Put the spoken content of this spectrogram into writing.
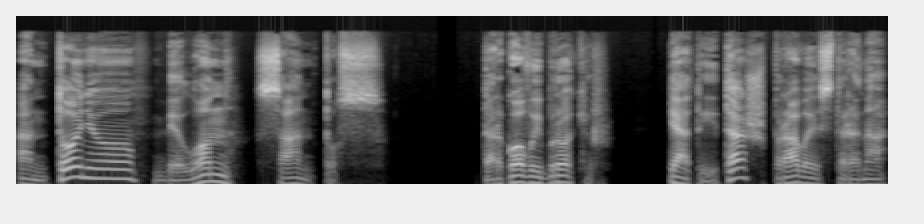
Антонио Белон Сантос. Торговый брокер. Пятый этаж, правая сторона.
